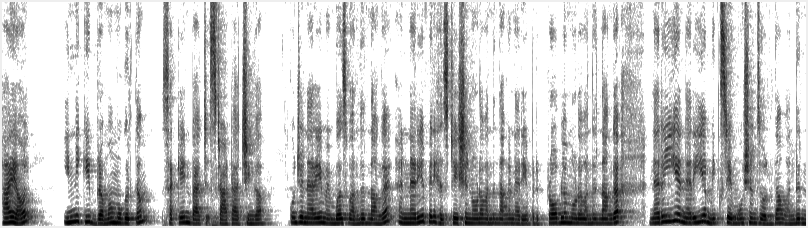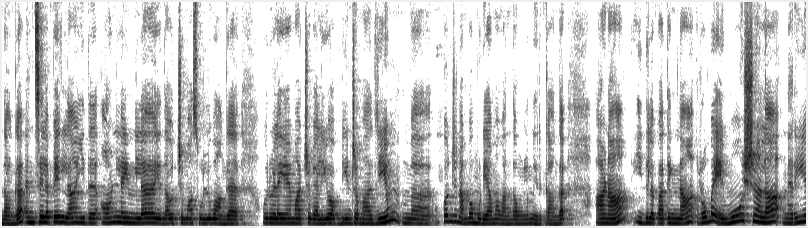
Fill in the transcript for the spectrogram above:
ஹாய் ஆல் இன்றைக்கி பிரம்ம முகூர்த்தம் செகண்ட் பேட்ச் ஸ்டார்ட் ஆச்சுங்க. கொஞ்சம் நிறைய மெம்பர்ஸ் வந்திருந்தாங்க. அண்ட் நிறைய பேர் ஹெஸ்டேஷனோடு வந்திருந்தாங்க. நிறைய பேர் ப்ராப்ளமோட வந்திருந்தாங்க. நிறைய நிறைய மிக்ஸ்ட் எமோஷன்ஸோடு தான் வந்திருந்தாங்க. அண்ட் சில பேர்லாம் இதை ஆன்லைனில் ஏதாவது சும்மா சொல்லுவாங்க. ஒருவேளை ஏமாற்று வேலையோ அப்படின்ற மாதிரியும் கொஞ்சம் நம்ப முடியாமல் வந்தவங்களும் இருக்காங்க. ஆனால் இதில் பார்த்திங்கன்னா ரொம்ப எமோஷ்னலாக நிறைய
